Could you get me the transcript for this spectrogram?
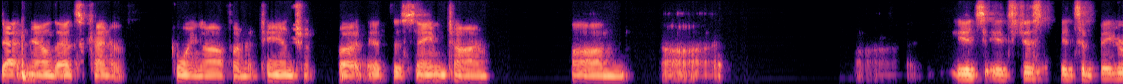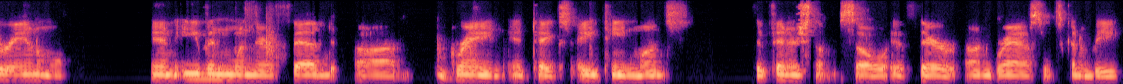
That now that's kind of going off on a tangent, but at the same time, um, uh, it's it's just it's a bigger animal. And even when they're fed uh, grain it takes 18 months to finish them. So if they're on grass it's going to be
